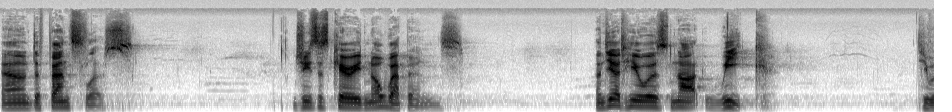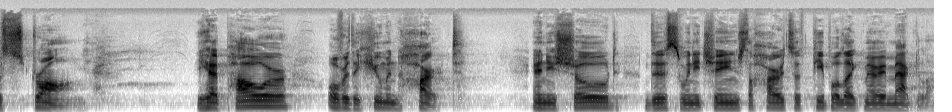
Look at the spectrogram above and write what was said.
and defenseless. Jesus carried no weapons, and yet he was not weak. He was strong. He had power over the human heart, and he showed this when he changed the hearts of people like Mary Magdala,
